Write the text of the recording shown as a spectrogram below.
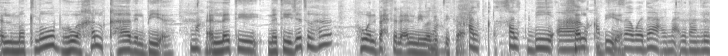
المطلوب هو خلق هذه البيئة نعم. التي نتيجتها هو البحث العلمي والابتكار. نعم. خلق خلق بيئة خلق بيئة. وداعمة أيضا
